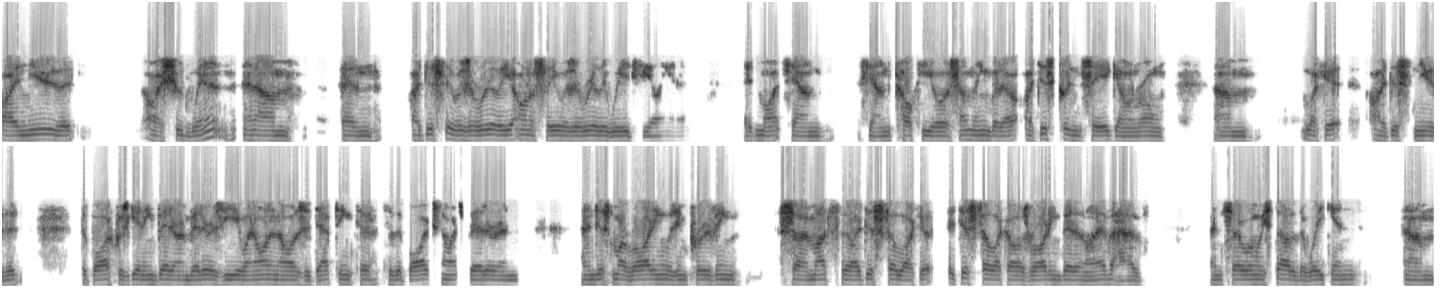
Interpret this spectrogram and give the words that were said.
I knew that I should win it, and um, and I just it was a really honestly it was a really weird feeling, and it it might sound sound cocky or something, but I, I just couldn't see it going wrong. Um, like it, I just knew that the bike was getting better and better as the year went on, and I was adapting to, to the bike so much better, and and just my riding was improving so much that I just felt like it. It just felt like I was riding better than I ever have. And so when we started the weekend, um,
